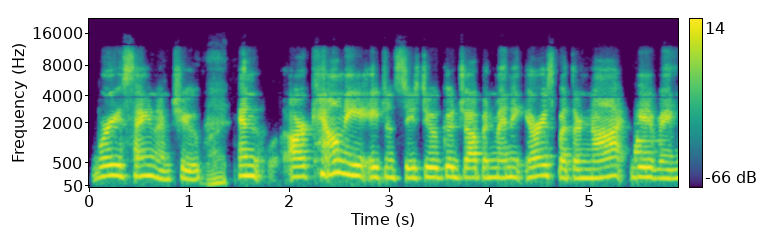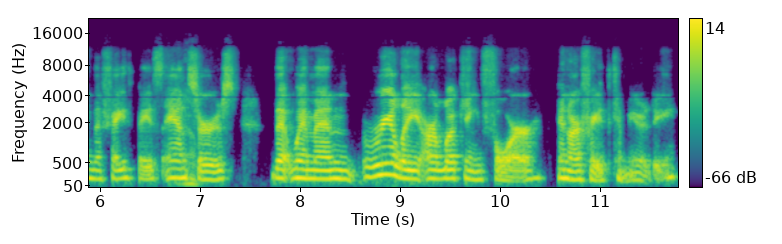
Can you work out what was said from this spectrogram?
where are you saying them to right. and our county agencies do a good job in many areas but they're not giving the faith-based answers yeah. that women really are looking for in our faith community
